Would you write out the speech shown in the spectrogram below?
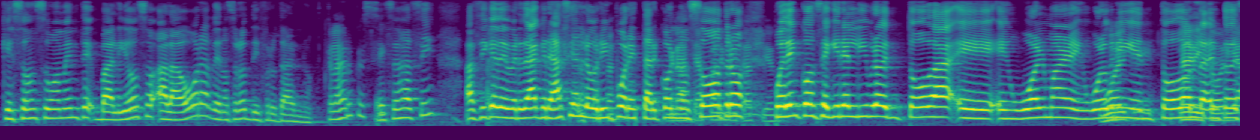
que son sumamente valiosos a la hora de nosotros disfrutarnos. Claro que sí. Eso es así. Así que de verdad, gracias Lorin por estar con nosotros. Pueden conseguir el libro en toda, eh, en Walmart, en Walgreens, en todo, entonces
